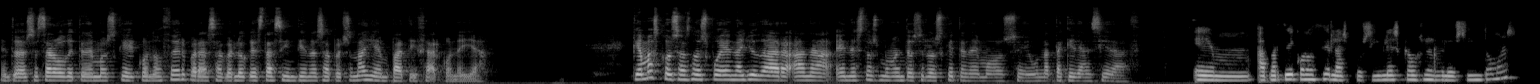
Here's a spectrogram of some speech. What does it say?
Entonces es algo que tenemos que conocer para saber lo que está sintiendo esa persona y empatizar con ella. ¿Qué más cosas nos pueden ayudar, Ana, en estos momentos en los que tenemos eh, un ataque de ansiedad? Em, aparte de conocer las posibles causas de los síntomas,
